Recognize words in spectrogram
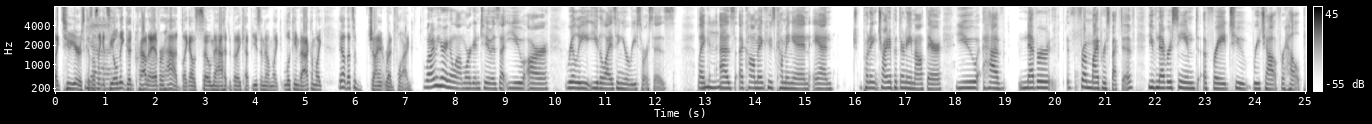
like two years because I was like, it's the only good crowd I ever had. Like, I was so mad, but I kept using it. I'm like, looking back, I'm like, yeah, that's a giant red flag. What I'm hearing a lot, Morgan, too, is that you are really utilizing your resources. Like mm-hmm. as a comic who's coming in and putting trying to put their name out there, you have never from my perspective, you've never seemed afraid to reach out for help.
